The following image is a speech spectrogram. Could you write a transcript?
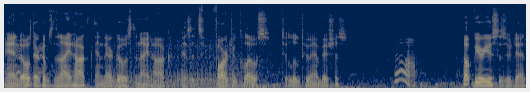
And oh, there comes the Nighthawk, and there goes the Nighthawk, as it's far too close, too, a little too ambitious. Oh. Oh, Biryusas are dead.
